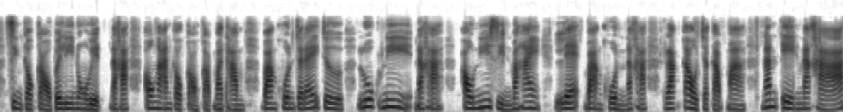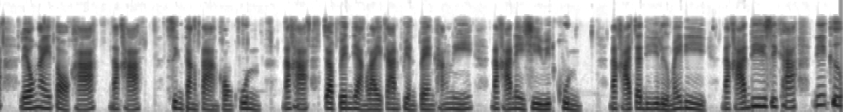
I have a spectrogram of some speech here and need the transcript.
ๆ สิ่งเก่าๆ ไปรีโนเวทนะคะ เอางานเก่าๆ กลับมาทำบางคนจะได้เจอลูกหนี้นะคะ เอาหนี้สินมาให้ และบางคนนะคะ รักเก่าจะกลับมานั่นเองนะคะ แล้วไงต่อคะนะคะสิ่งต่างๆของคุณนะคะ จะเป็นอย่างไรการเปลี่ยนแปลงครั้งนี้นะคะ ในชีวิตคุณนะคะ จะดีหรือไม่ดีนะคะ ดีสิคะ นี่คือ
